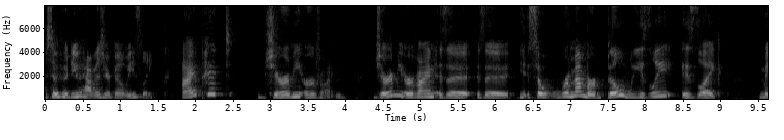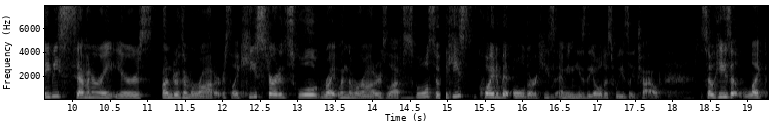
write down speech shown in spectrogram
So who do you have as your Bill Weasley? I picked Jeremy Irvine. Jeremy Irvine is a is a so remember Bill Weasley is like maybe 7 or 8 years under the Marauders. Like he started school right when the Marauders left school. So he's quite a bit older. He's I mean he's the oldest Weasley child. So he's like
